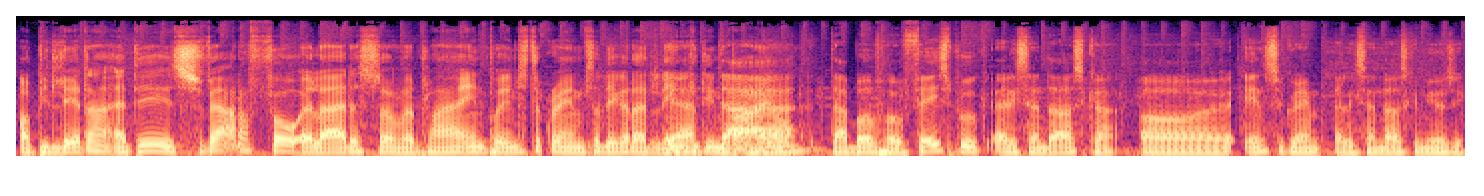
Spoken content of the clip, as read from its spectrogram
Og billetter, er det svært at få, eller er det, som man plejer ind på Instagram, så ligger der et link ja, i din der bio? Er, der er både på Facebook, Alexander Oscar, og Instagram, Alexander Oscar Music.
